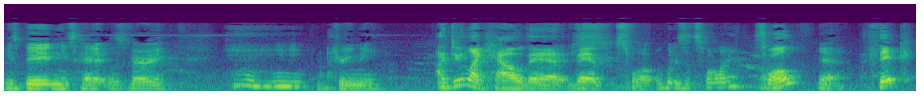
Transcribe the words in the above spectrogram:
his beard and his hair was very dreamy. I do like how they're they're Swell. What is it? Swallow? swole, Yeah. thick,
